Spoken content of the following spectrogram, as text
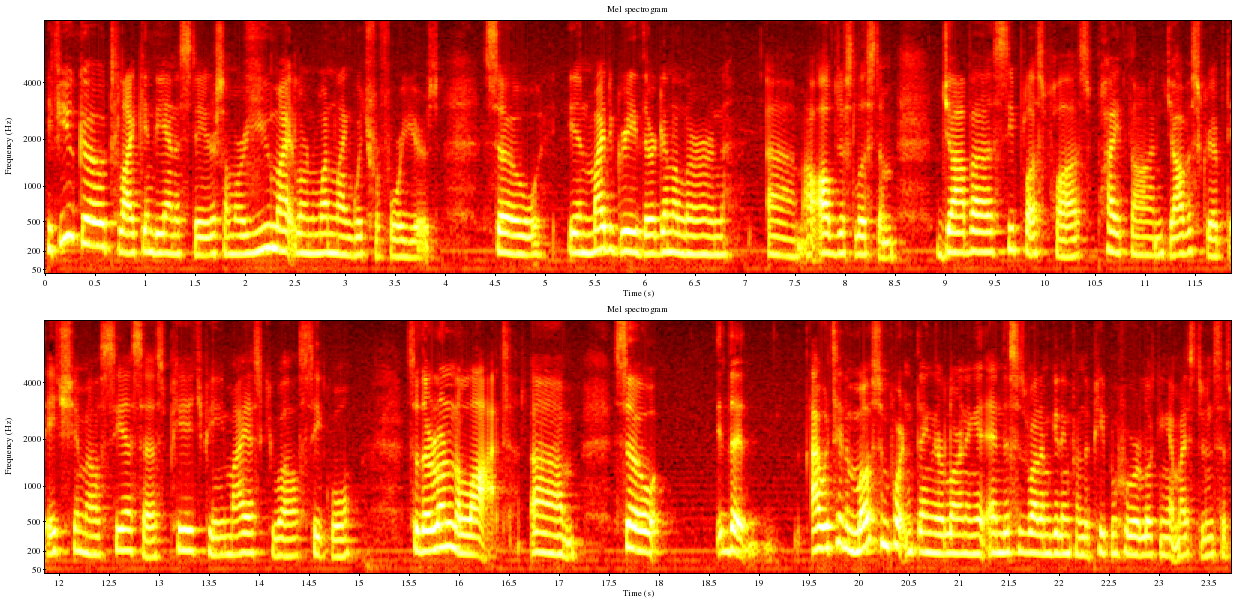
if you go to like Indiana State or somewhere, you might learn one language for four years. So in my degree, they're going to learn. Um, I'll, I'll just list them: Java, C++, Python, JavaScript, HTML, CSS, PHP, MySQL, SQL. So they're learning a lot. Um, so the I would say the most important thing they're learning, and this is what I'm getting from the people who are looking at my students as,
